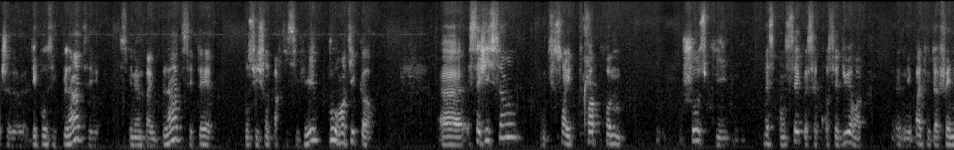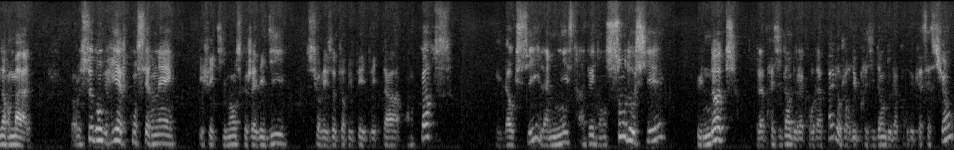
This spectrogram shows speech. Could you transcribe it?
je déposais plainte, et ce n'est même pas une plainte, c'était constitution de partie civile pour anticorps. Euh, S'agissant, ce sont les trois choses qui laissent penser que cette procédure n'est pas tout à fait normale le second grief concernait effectivement ce que j'avais dit sur les autorités de l'État en Corse. Et là aussi, la ministre avait dans son dossier une note de la présidente de la Cour d'appel, aujourd'hui présidente de la Cour de cassation,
